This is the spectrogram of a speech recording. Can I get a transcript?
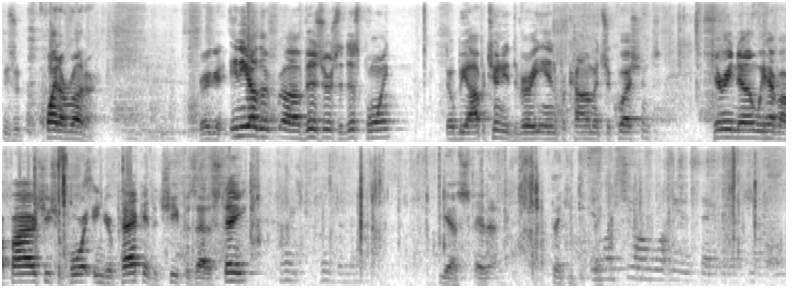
who's a, quite a runner. Very good. Any other uh, visitors at this point? There'll be opportunity at the very end for comments or questions. Hearing none, we have our fire chief's report in your packet. The chief is out of state. Wait, hold the minute. Yes, and uh, thank you. thank you. Unless you all want me to stay, but if not,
